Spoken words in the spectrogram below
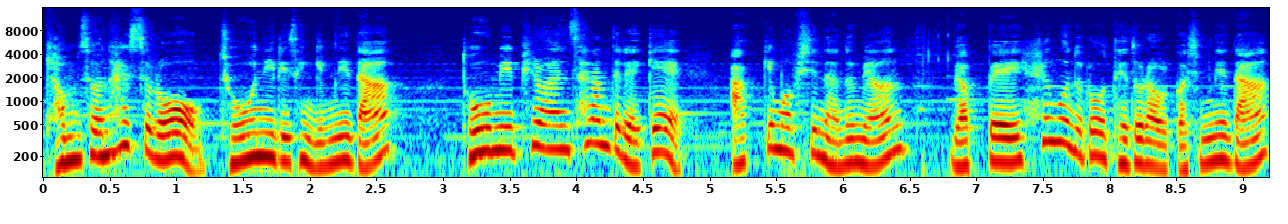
겸손할수록 좋은 일이 생깁니다. 도움이 필요한 사람들에게 아낌없이 나누면 몇 배의 행운으로 되돌아올 것입니다.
